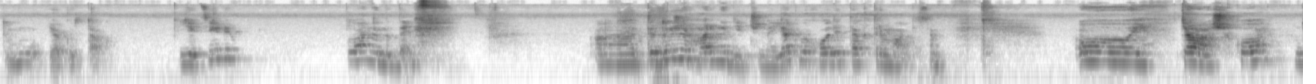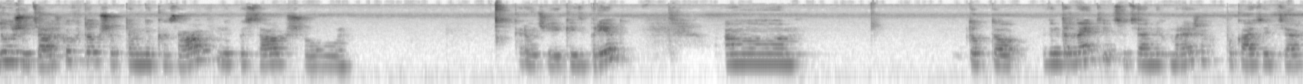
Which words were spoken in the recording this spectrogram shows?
тому якось так. Є цілі, плани на день. А, ти дуже гарна дівчина. Як виходить так триматися? Ой, тяжко, дуже тяжко. Хто б щоб там не казав, не писав, що коротше, якийсь бред. А, тобто в інтернеті, в соціальних мережах показується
